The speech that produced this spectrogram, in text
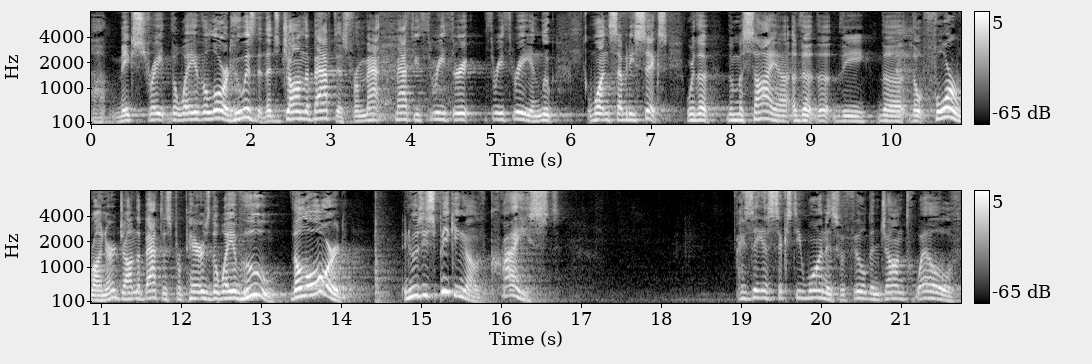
Uh, make straight the way of the Lord. Who is it? That's John the Baptist from Matthew 3 3, 3, 3 and Luke 176, where the, the Messiah, uh, the, the, the, the, the forerunner, John the Baptist, prepares the way of who? The Lord. And who's he speaking of? Christ. Isaiah 61 is fulfilled in John 12.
